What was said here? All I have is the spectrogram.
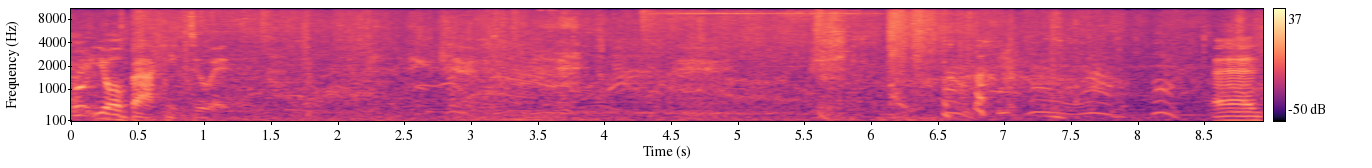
Put your back into it. And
